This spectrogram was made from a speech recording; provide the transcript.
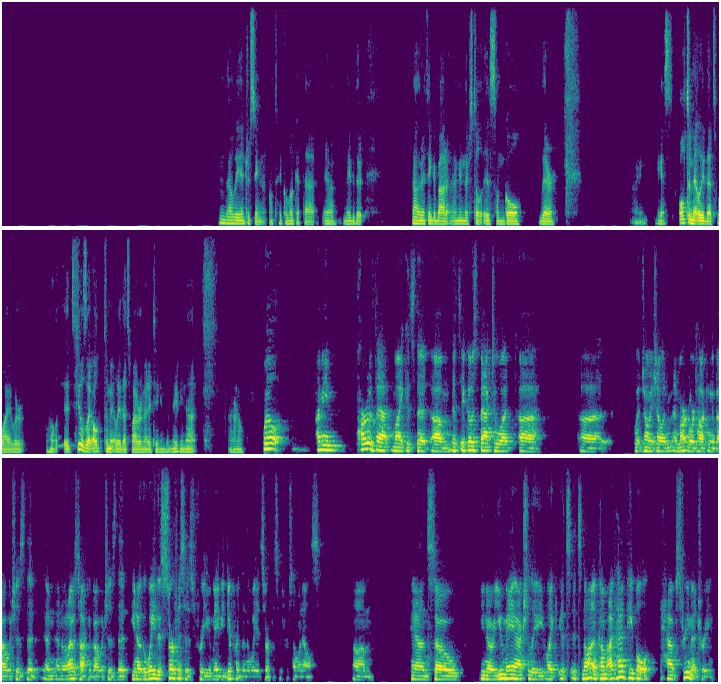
That'll be interesting. I'll take a look at that. Yeah, maybe there. Now that I think about it, I mean, there still is some goal there. I, I guess ultimately that's why we're. Well, it feels like ultimately that's why we're meditating, but maybe not. I don't know. Well, I mean, part of that, Mike, is that um, it, it, goes back to what uh, uh, what Jean Michel and, and, Martin were talking about, which is that, and, and what I was talking about, which is that, you know, the way this surfaces for you may be different than the way it surfaces for someone else. Um, and so, you know, you may actually like it's it's not uncommon. I've had people have stream entry,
